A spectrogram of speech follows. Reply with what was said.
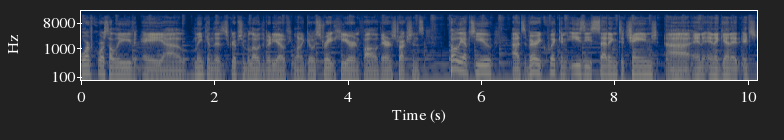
or of course I'll leave a uh, link in the description below the video if you want to go straight here and follow their instructions. Totally up to you. Uh, it's a very quick and easy setting to change, uh, and, and again, it, it's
